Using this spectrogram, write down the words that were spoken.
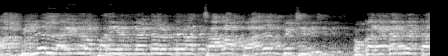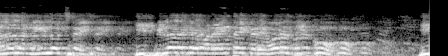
ఆ పిల్లలు లైన్లో పదిహేను గంటలు ఉంటే నాకు చాలా బాధ అనిపించింది. ఒక రకంగా కళ్ళలో నీళ్ళు వచ్చినాయి. ఈ పిల్లలకి ఏమైనా ఇక్కడ ఎవరు దిక్కు? ఈ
